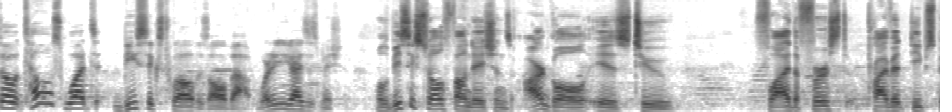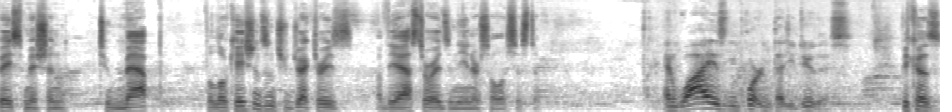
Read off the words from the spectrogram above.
So tell us what B612 is all about. What are you guys' mission? Well, the B612 Foundations, our goal is to fly the first private deep space mission to map the locations and trajectories of the asteroids in the inner solar system. And why is it important that you do this? Because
